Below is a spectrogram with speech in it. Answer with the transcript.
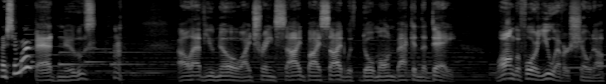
Question mark? Bad news? I'll have you know I trained side by side with Domon back in the day, long before you ever showed up.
